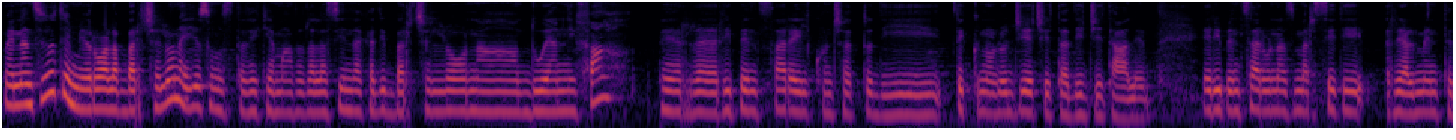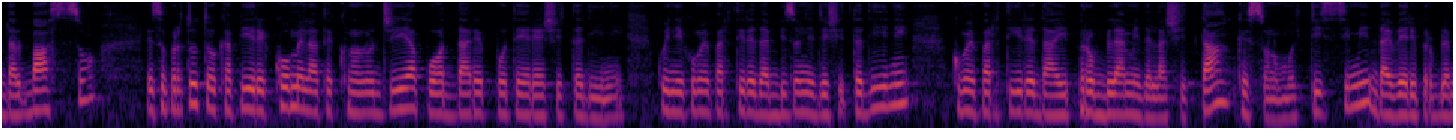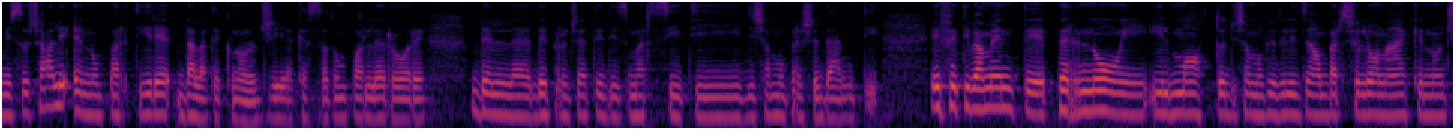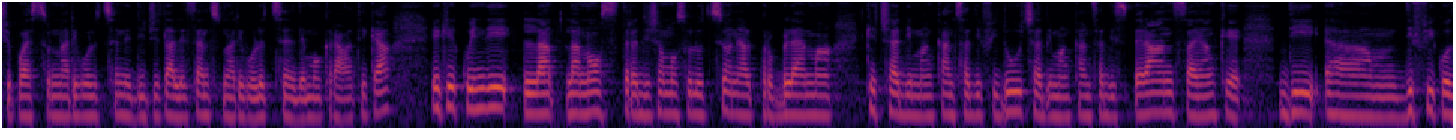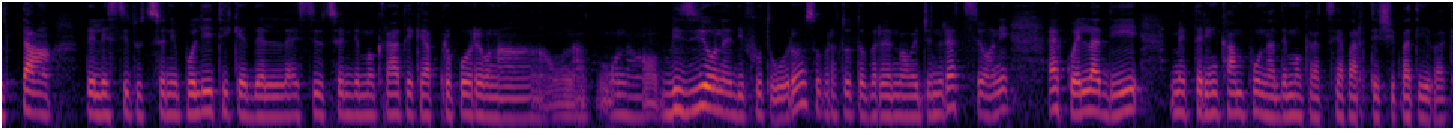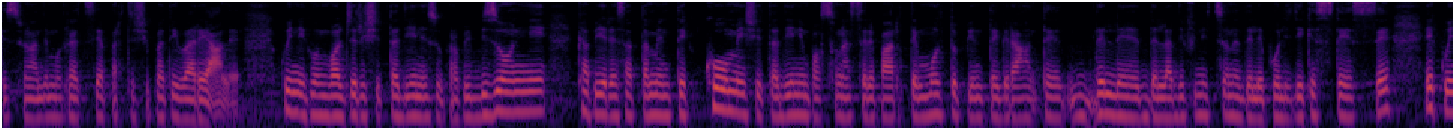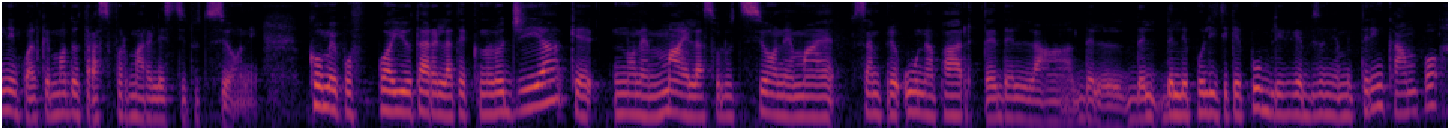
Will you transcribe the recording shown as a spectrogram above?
Beh, innanzitutto il mio ruolo a Barcellona, io sono stata chiamata dalla sindaca di Barcellona due anni fa per ripensare il concetto di tecnologia e città digitale e ripensare una smart city realmente dal basso e soprattutto capire come la tecnologia può dare potere ai cittadini, quindi come partire dai bisogni dei cittadini, come partire dai problemi della città, che sono moltissimi, dai veri problemi sociali e non partire dalla tecnologia, che è stato un po' l'errore dei progetti di smart city diciamo, precedenti. Effettivamente per noi il motto diciamo, che utilizziamo a Barcellona è che non ci può essere una rivoluzione digitale senza una rivoluzione democratica e che quindi la, la nostra diciamo, soluzione al problema che c'è di mancanza di fiducia, di mancanza di speranza e anche di ehm, difficoltà delle istituzioni politiche, delle istituzioni democratiche a proporre una, una, una visione di futuro, soprattutto per le nuove generazioni, è quella di mettere in campo una democrazia partecipativa, che sia una democrazia partecipativa reale, quindi coinvolgere i cittadini sui propri bisogni, capire esattamente come i cittadini possono essere parte molto più integrante delle, della definizione delle politiche stesse e quindi in qualche modo modo trasformare le istituzioni. Come può, può aiutare la tecnologia, che non è mai la soluzione, ma è sempre una parte della, del, del, delle politiche pubbliche che bisogna mettere in campo,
